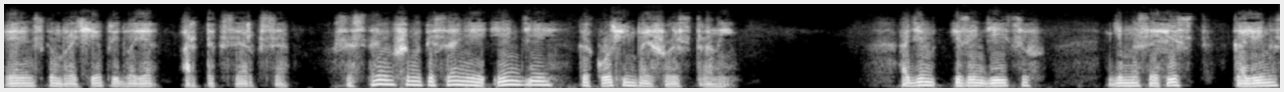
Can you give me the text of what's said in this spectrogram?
эллинском враче при дворе Артаксеркса, составившем описание Индии как очень большой страны один из индейцев, гимнософист Калинос,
